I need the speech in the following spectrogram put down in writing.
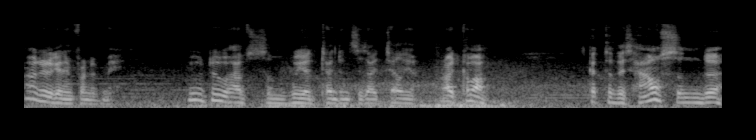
How did you get in front of me? You do have some weird tendencies, I tell you. Right, come on. Get to this house and uh,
